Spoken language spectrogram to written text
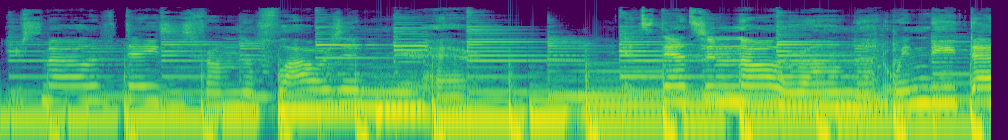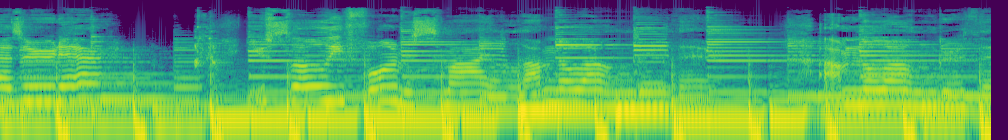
You smell of daisies from the flowers in your hair. It's dancing all around that windy desert air. You slowly form a smile. I'm no longer there. I'm no longer there.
